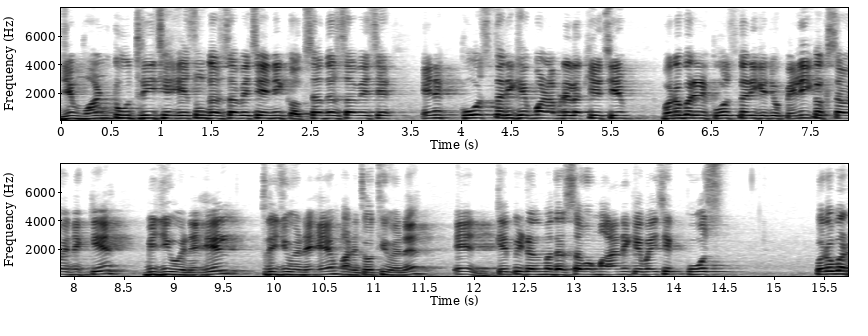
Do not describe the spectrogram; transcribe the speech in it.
જે વન ટુ થ્રી છે એ શું દર્શાવે છે? એની કક્ષા દર્શાવે છે. એને કોષ તરીકે પણ આપણે લખીએ છીએ. બરોબર? એને કોષ તરીકે જો પહેલી કક્ષા હોય એને કે, બીજી હોય ને એલ ત્રીજી હોય ને એમ અને ચોથી હોય ને એન કેપિટલમાં દર્શાવવામાં આને કહેવાય છે કોષ બરોબર?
